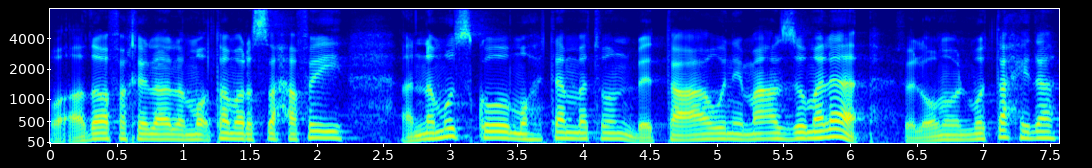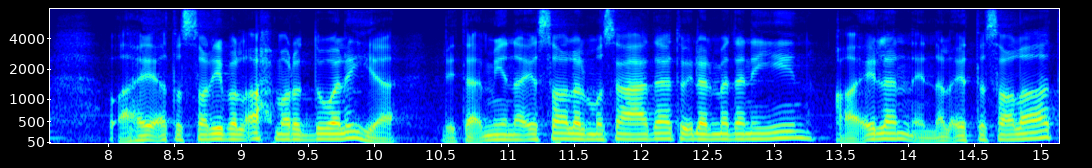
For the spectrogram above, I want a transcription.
وأضاف خلال المؤتمر الصحفي أن موسكو مهتمة بالتعاون مع الزملاء في الأمم المتحدة وهيئة الصليب الأحمر الدولية لتأمين إيصال المساعدات إلى المدنيين. قائلا إن الاتصالات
